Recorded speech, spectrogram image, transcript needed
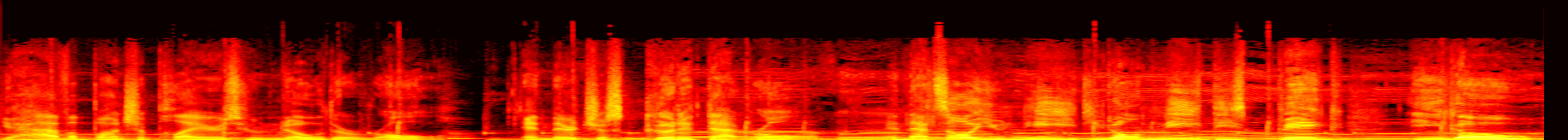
you have a bunch of players who know their role and they're just good at that role. And that's all you need. You don't need these big ego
